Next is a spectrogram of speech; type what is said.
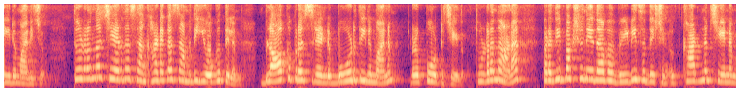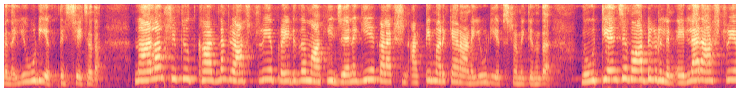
തീരുമാനിച്ചു. തുടർന്ന് ചേർന്ന സംഘാടക സമിതി യോഗത്തിലും ബ്ലോക്ക് പ്രസിഡന്റ് ബോർഡ് തീരുമാനം റിപ്പോർട്ട് ചെയ്തു. തുടർന്നാണ് പ്രതിപക്ഷ നേതാവ് വി ഡി സതീശൻ ഉദ്ഘാടനം ചെയ്യണമെന്ന് യു ഡി എഫ് നിശ്ചയിച്ചത്. നാലാം ഷിഫ്റ്റ് ഉദ്ഘാടനം രാഷ്ട്രീയ പ്രേരിതമാക്കി ജനകീയ കളക്ഷൻ അട്ടിമറിക്കാനാണ് യു ഡി എഫ് ശ്രമിക്കുന്നത്. നൂറ്റിയഞ്ച് വാർഡുകളിലും എല്ലാ രാഷ്ട്രീയ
